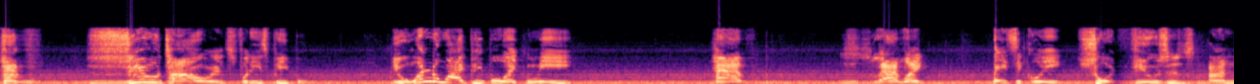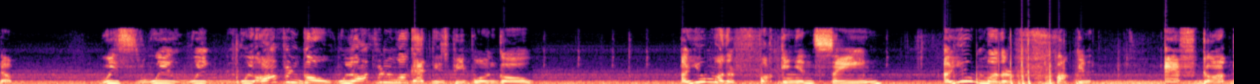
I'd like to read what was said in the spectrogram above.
have zero tolerance for these people. You wonder why people like me have have like basically short fuses on them. We we we we often go we often look at these people and go, "Are you motherfucking insane? Are you motherfucking effed up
